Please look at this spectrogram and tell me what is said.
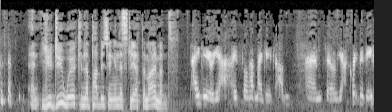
and you do work in the publishing industry at the moment? I do, yeah. I still have my day job. And so yeah, quite busy.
